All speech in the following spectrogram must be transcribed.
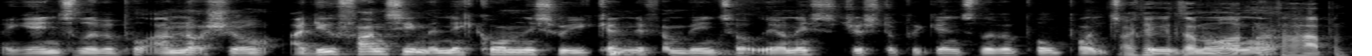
against Liverpool. I'm not sure. I do fancy him to nick one this weekend, if I'm being totally honest, just up against Liverpool. Points. I think it's a model to happen.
